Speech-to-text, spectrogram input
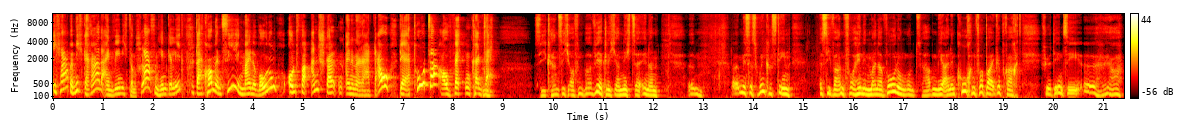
ich habe mich gerade ein wenig zum Schlafen hingelegt, da kommen Sie in meine Wohnung und veranstalten einen Radau, der Tote aufwecken könnte. Sie kann sich offenbar wirklich an nichts erinnern. Ähm, äh, Mrs. Winkelstein, Sie waren vorhin in meiner Wohnung und haben mir einen Kuchen vorbeigebracht, für den Sie, äh, ja,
